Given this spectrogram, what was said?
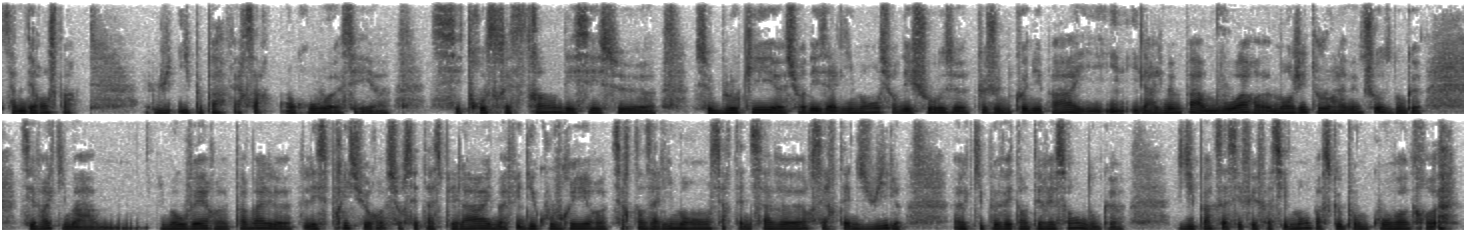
Ça me dérange pas. Lui, il peut pas faire ça. En gros, c'est c'est trop se restreindre d'essayer se, se bloquer euh, sur des aliments, sur des choses que je ne connais pas. Il, il arrive même pas à me voir euh, manger toujours la même chose. Donc euh, c'est vrai qu'il m'a il m'a ouvert pas mal l'esprit sur sur cet aspect-là. Il m'a fait découvrir certains aliments, certaines saveurs, certaines huiles qui peuvent être intéressantes. Donc je dis pas que ça s'est fait facilement parce que pour me convaincre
